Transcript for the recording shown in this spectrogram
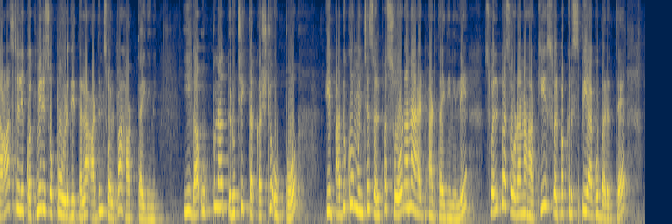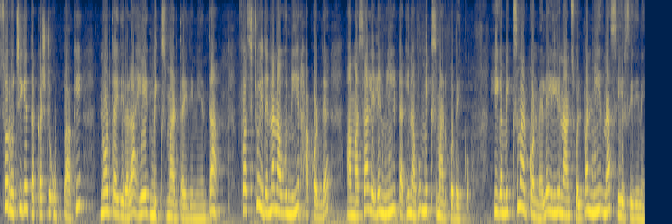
ಲಾಸ್ಟಲ್ಲಿ ಕೊತ್ತಂಬರಿ ಸೊಪ್ಪು ಉಳಿದಿತ್ತಲ್ಲ, ಅದನ್ನು ಸ್ವಲ್ಪ ಹಾಕ್ತಾ ಇದ್ದೀನಿ. ಈಗ ಉಪ್ಪನ್ನ ರುಚಿಗೆ ತಕ್ಕಷ್ಟು ಉಪ್ಪು. ಇದು ಅದಕ್ಕೂ ಮುಂಚೆ ಸ್ವಲ್ಪ ಸೋಡಾನ ಆ್ಯಡ್ ಮಾಡ್ತಾ ಇದ್ದೀನಿ ಇಲ್ಲಿ. ಸ್ವಲ್ಪ ಸೋಡಾನ ಹಾಕಿ ಸ್ವಲ್ಪ ಕ್ರಿಸ್ಪಿಯಾಗೂ ಬರುತ್ತೆ. ಸೊ ರುಚಿಗೆ ತಕ್ಕಷ್ಟು ಉಪ್ಪು ಹಾಕಿ ನೋಡ್ತಾ ಇದ್ದೀರಲ್ಲ, ಹೇಗೆ ಮಿಕ್ಸ್ ಮಾಡ್ತಾ ಇದ್ದೀನಿ ಅಂತ. ಫಸ್ಟು ಇದನ್ನು ನಾವು ನೀರು ಹಾಕ್ಕೊಳ್ಳದೆ ಆ ಮಸಾಲೆಲೆ ನೀಟಾಗಿ ನಾವು ಮಿಕ್ಸ್ ಮಾಡ್ಕೋಬೇಕು. ಈಗ ಮಿಕ್ಸ್ ಮಾಡ್ಕೊಂಡ್ಮೇಲೆ ಇಲ್ಲಿ ನಾನು ಸ್ವಲ್ಪ ನೀರನ್ನ ಸೇರಿಸಿದ್ದೀನಿ.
